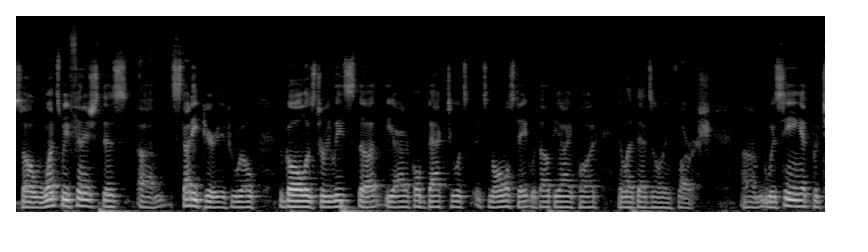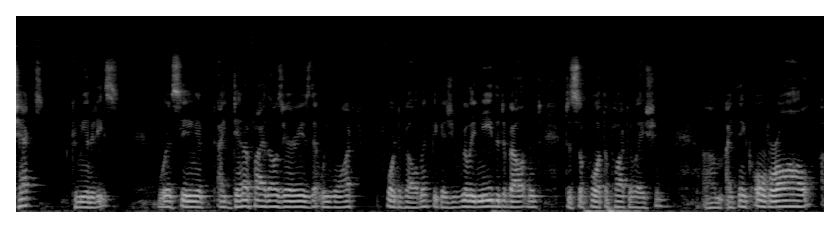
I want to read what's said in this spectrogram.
So once we finish this um, study period, if you will, the goal is to release the, the article back to its, its normal state without the IPOD and let that zoning flourish. Um, we're seeing it protect communities. We're seeing it identify those areas that we want for development because you really need the development to support the population. Um, I think overall uh,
